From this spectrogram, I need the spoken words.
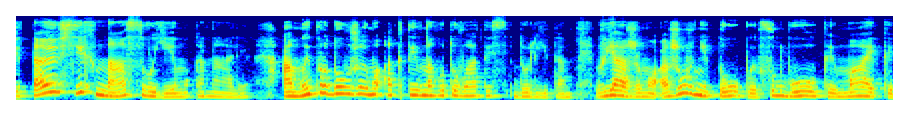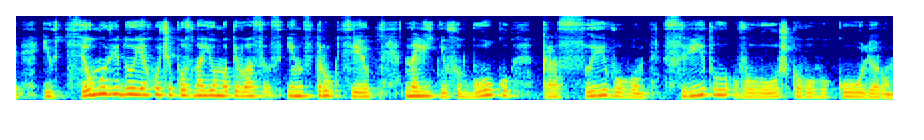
Вітаю всіх на своєму каналі. А ми продовжуємо активно готуватись до літа. В'яжемо ажурні топи, футболки, майки. І в цьому відео я хочу познайомити вас з інструкцією на літню футболку красивого світло-волошкового кольору,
